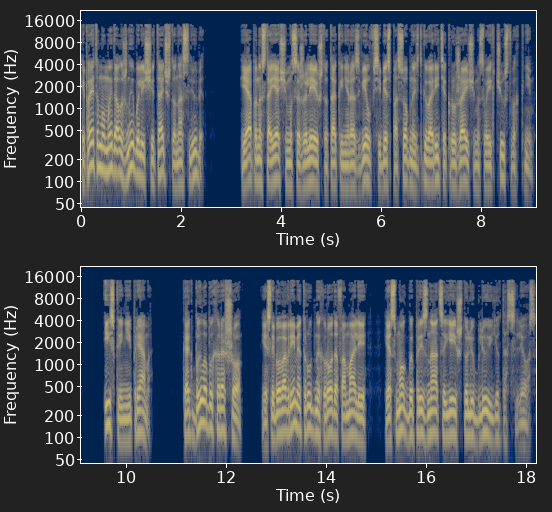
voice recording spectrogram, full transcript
и поэтому мы должны были считать, что нас любят. Я по-настоящему сожалею, что так и не развил в себе способность говорить окружающим о своих чувствах к ним. Искренне и прямо. Как было бы хорошо, если бы во время трудных родов Амалии я смог бы признаться ей, что люблю ее до слез.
